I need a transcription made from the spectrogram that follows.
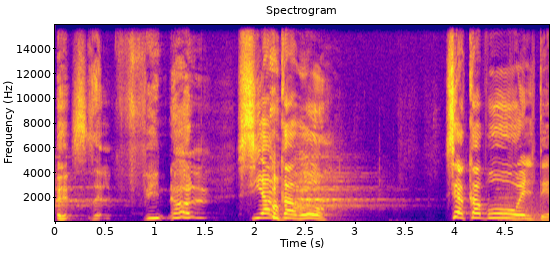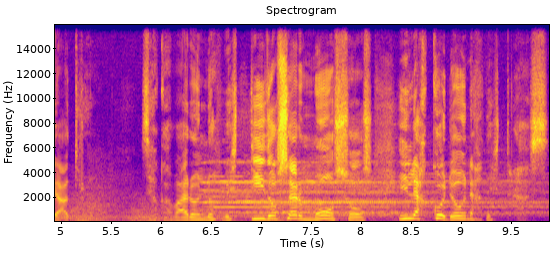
Es el final. Se acabó. Se acabó el teatro. Se acabaron los vestidos hermosos y las coronas de strass.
